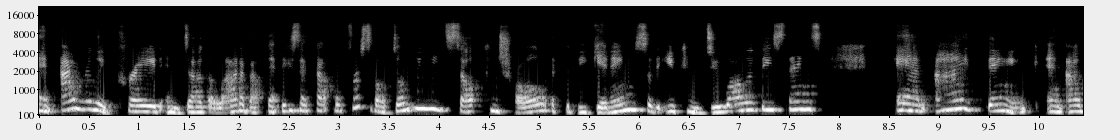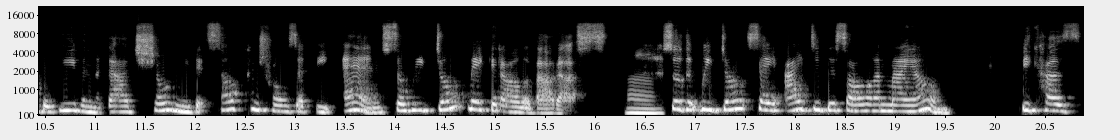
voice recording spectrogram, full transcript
And I really prayed and dug a lot about that because I thought, well, first of all, don't you need self control at the beginning so that you can do all of these things? And I think and I believe in the God showed me that self control is at the end. So we don't make it all about us. Mm. So that we don't say, I did this all on my own. Because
